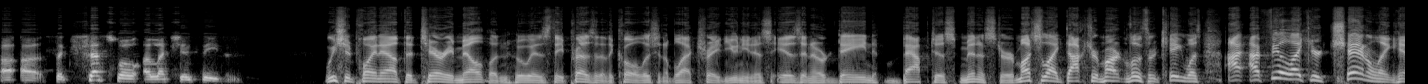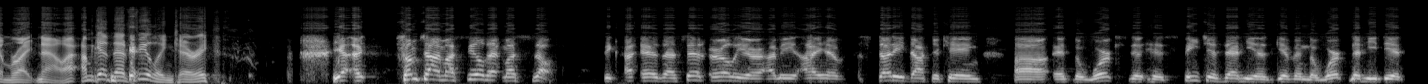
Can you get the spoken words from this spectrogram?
uh, a successful election season. We should point out that Terry Melvin, who is the president of the Coalition of Black Trade Unionists, is an ordained Baptist minister, much like Dr. Martin Luther King was. I, I feel like you're channeling him right now. I, am getting that feeling, Terry. Yeah, sometimes I feel that myself uh, as I said earlier, I mean, I have studied Dr. King uh, at the works that his speeches that he has given, the work that he did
